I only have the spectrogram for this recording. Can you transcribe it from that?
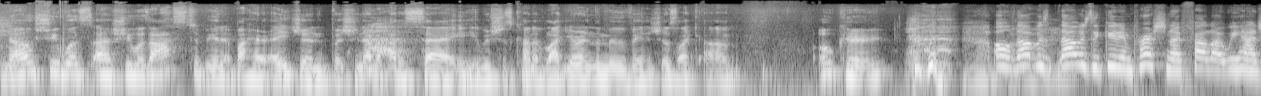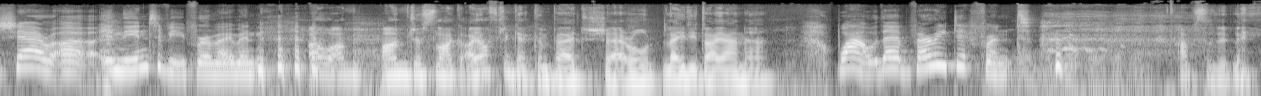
no, she was. Uh, she was asked to be in it by her agent, but she never had a say. He was just kind of like, "You're in the movie," and she was like, um, "Okay." Oh, that was that was a good impression. I felt like we had Cher uh, in the interview for a moment. oh, I'm. I'm just like I often get compared to Cher or Lady Diana. wow, they're very different. Absolutely.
